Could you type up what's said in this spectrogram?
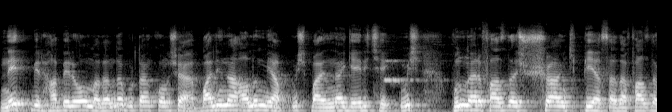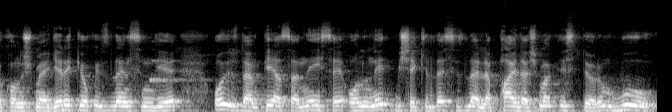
net bir haberi olmadan da buradan konuşuyor. Balina alım yapmış, balina geri çekmiş. Bunları fazla şu anki piyasada fazla konuşmaya gerek yok izlensin diye. O yüzden piyasa neyse onu net bir şekilde sizlerle paylaşmak istiyorum. Bu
